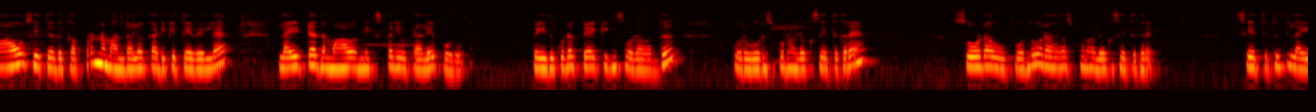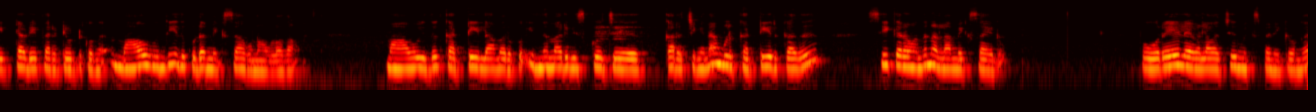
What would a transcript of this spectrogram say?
மாவு சேர்த்ததுக்கப்புறம் நம்ம அந்தளவுக்கு அடிக்க தேவையில்லை. லைட்டாக அந்த மாவை மிக்ஸ் பண்ணி விட்டாலே போதும். இப்போ இது கூட பேக்கிங் சோடா வந்து ஒரு ஒரு ஸ்பூன் அளவுக்கு சேர்த்துக்கிறேன். சோடா உப்பு வந்து ஒரு அரை ஸ்பூன் அளவுக்கு சேர்த்துக்கிறேன். சேர்த்துட்டு லைட்டாக அப்படியே பரட்டி விட்டுக்கோங்க. மாவு வந்து இது கூட மிக்ஸ் ஆகணும் அவ்வளோதான் மாவு இது கட்டி இல்லாமல் இருக்கும். இந்த மாதிரி விஸ்கு வச்சு கரைச்சிங்கன்னா உங்களுக்கு கட்டி இருக்காது. சீக்கிரம் வந்து நல்லா மிக்ஸ் ஆகிடும் இப்போ ஒரே லெவலாக வச்சு மிக்ஸ் பண்ணிக்கோங்க.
